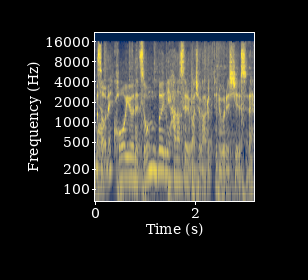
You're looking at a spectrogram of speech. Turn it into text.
もそうね。こういうね存分に話せる場所があるっていうのは嬉しいですね。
